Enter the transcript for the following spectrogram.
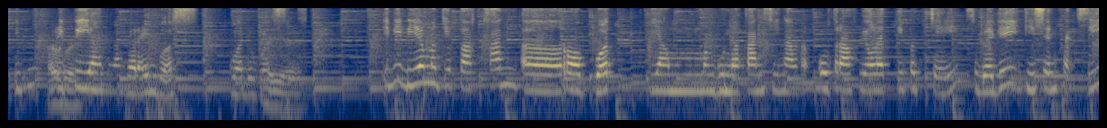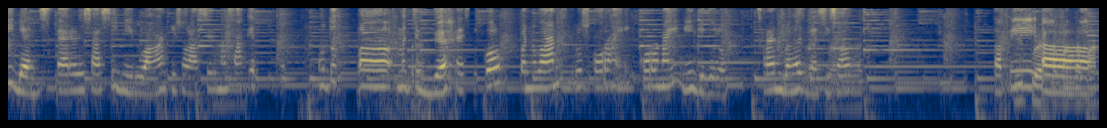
Malu, Lipi yang nyelenggarain bos. Waduh bos. Iya. Ini dia menciptakan uh, robot yang menggunakan sinar ultraviolet tipe C sebagai disinfeksi dan sterilisasi di ruangan isolasi rumah sakit untuk uh, mencegah resiko penularan virus corona, ini gitu loh keren banget gak sih Sal tapi Jadi buat uh, teman-teman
